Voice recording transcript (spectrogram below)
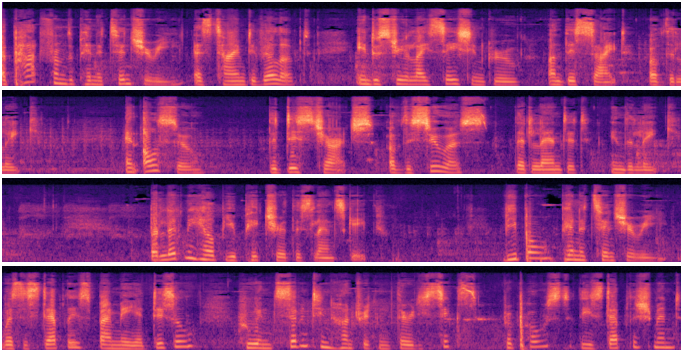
Apart from the penitentiary, as time developed, industrialization grew on this side of the lake. And also the discharge of the sewers that landed in the lake. But let me help you picture this landscape. Viborg Penitentiary was established by Mayor Dissel, who in 1736 proposed the establishment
